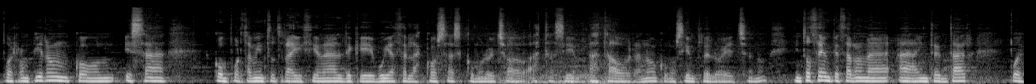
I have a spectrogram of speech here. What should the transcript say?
pues rompieron con esa comportamiento tradicional de que voy a hacer las cosas como lo he hecho hasta, hasta ahora, ¿no? como siempre lo he hecho. ¿no? Entonces empezaron a, intentar pues,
